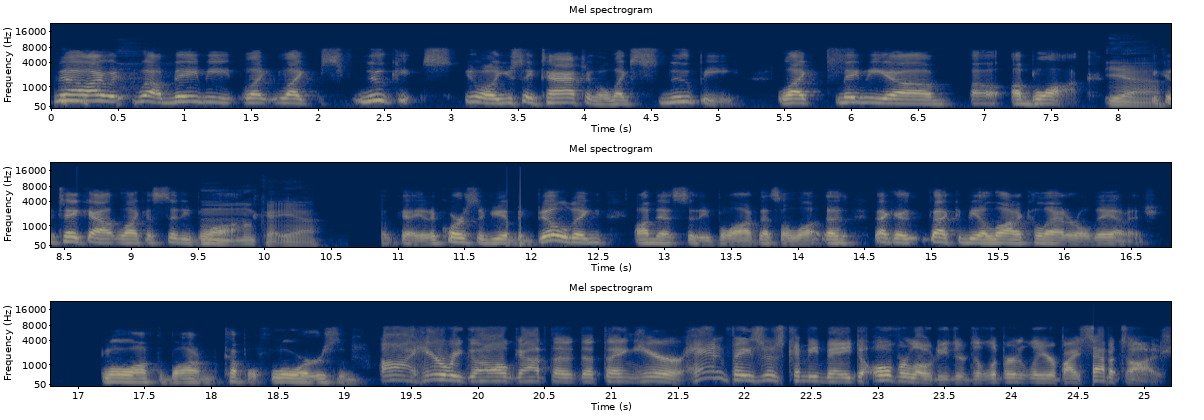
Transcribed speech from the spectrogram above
No, I would well maybe like like Snooky. You know, you say tactical, like Snoopy, like maybe a a, a block. yeah. You could take out like a city block. Mm, okay. Yeah. Okay, and of course, if you have a building on that city block, that's a lot. That that could that could be a lot of collateral damage. Blow off the bottom couple floors and Ah, here we go. Got the, the thing here. Hand phasers can be made to overload either deliberately or by sabotage.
